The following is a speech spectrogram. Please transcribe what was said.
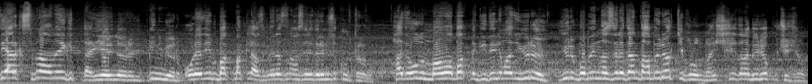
diğer kısmını almaya gittiler yerini öğrenip bilmiyorum. Oraya da bir bakmak lazım. En azından hazinelerimizi kurtaralım. Hadi oğlum mama bakma gidelim hadi yürü. Yürü Bobby'nin hazineden de haberi yok ki bunun da. Hiçbir şeyden haberi yok bu çocuğun.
